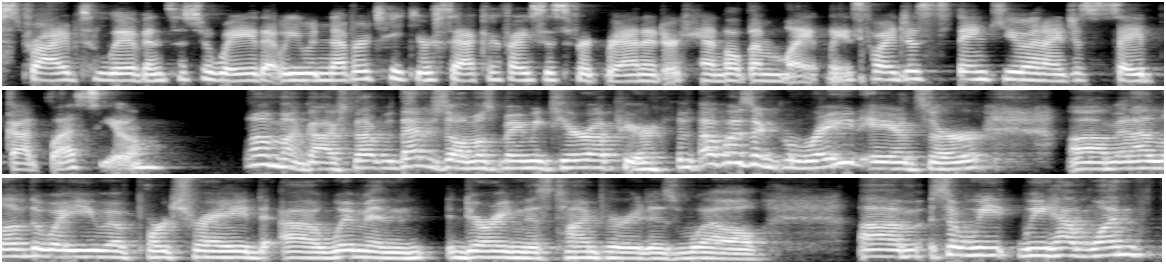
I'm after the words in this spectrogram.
strive to live in such a way that we would never take your sacrifices for granted or handle them lightly. So I just thank you and I just say, God bless you. Oh my gosh, that that just almost made me tear up here. that was a great answer, um, and I love the way you have portrayed uh, women during this time period as well. Um, so we we have one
